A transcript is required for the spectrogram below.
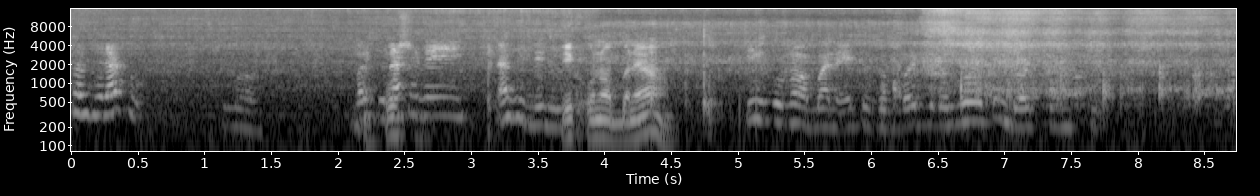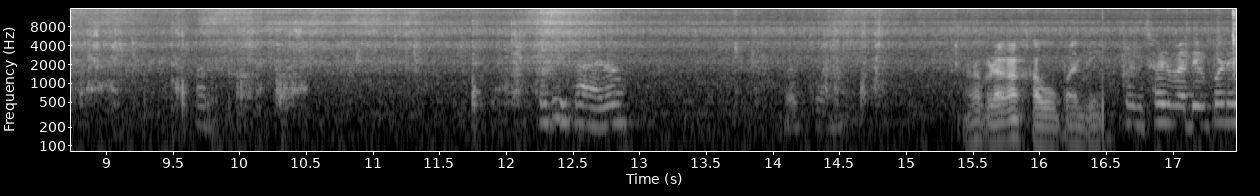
સમજી નાખું બસ તીખું ન બને એટલું તો બધું તો જોયું હતું દોઢ ચમચી. પછી થાય આપણે કાં ખાવું પાડી પછી સડવા દેવું પડે.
